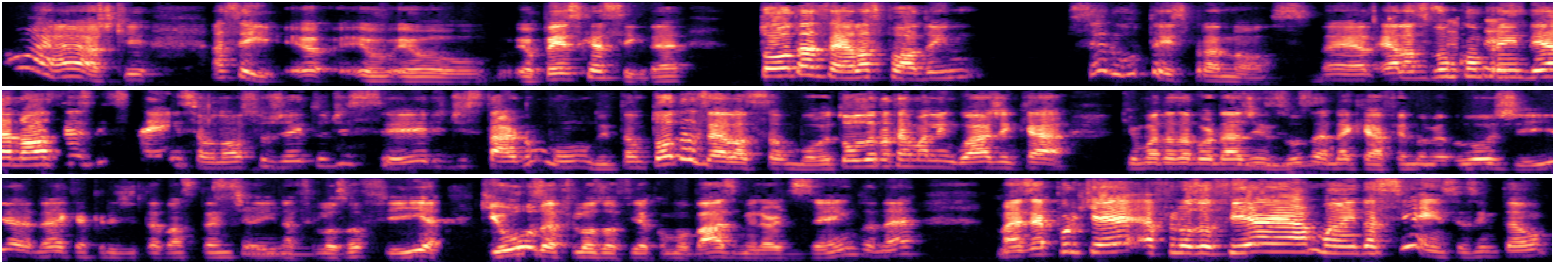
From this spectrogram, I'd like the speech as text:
não é, acho que, assim, eu, eu, eu, eu penso que assim, né, todas elas podem ser úteis para nós. Né? Elas vão compreender a nossa existência, o nosso jeito de ser e de estar no mundo. Então, todas elas são boas. Eu estou usando até uma linguagem que, a, que uma das abordagens uhum. usa, né, que é a fenomenologia, né, que acredita bastante Sim. aí na filosofia, que usa a filosofia como base, melhor dizendo, né? Mas é porque a filosofia é a mãe das ciências. Então,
